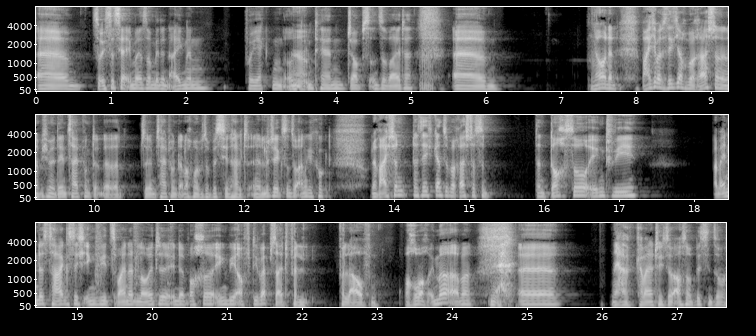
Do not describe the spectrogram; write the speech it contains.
ähm, so ist es ja immer so mit den eigenen Projekten und Ja. internen Jobs und so weiter. Ähm, ja, und dann war ich aber tatsächlich auch überrascht und dann habe ich mir dem Zeitpunkt, äh, zu dem Zeitpunkt dann auch mal so ein bisschen halt Analytics und so angeguckt. Und da war ich schon tatsächlich ganz überrascht, dass so dann doch so irgendwie am Ende des Tages sich irgendwie 200 Leute in der Woche irgendwie auf die Website ver verlaufen. Warum auch immer, aber Ja. äh, naja, kann man natürlich so auch so ein bisschen, so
